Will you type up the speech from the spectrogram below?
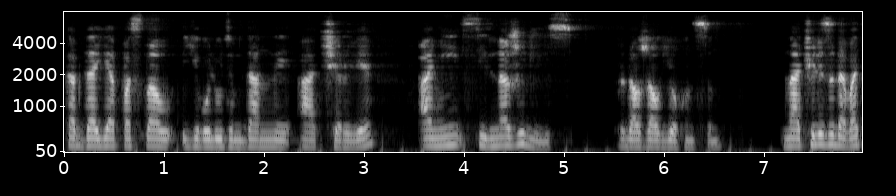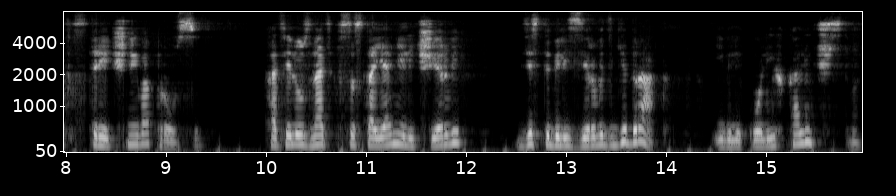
Когда я послал его людям данные о черве, они сильно оживились, — продолжал Йоханссон начали задавать встречные вопросы. Хотели узнать, в состоянии ли черви дестабилизировать гидрат и велико ли их количество.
